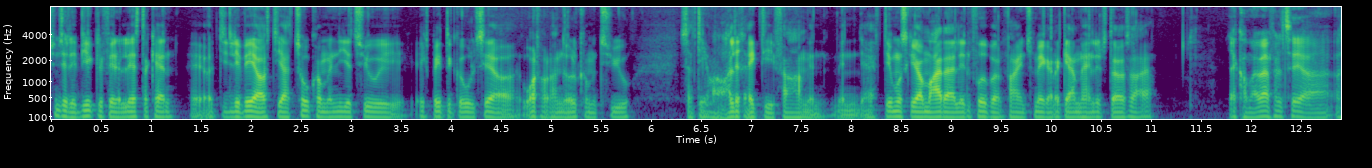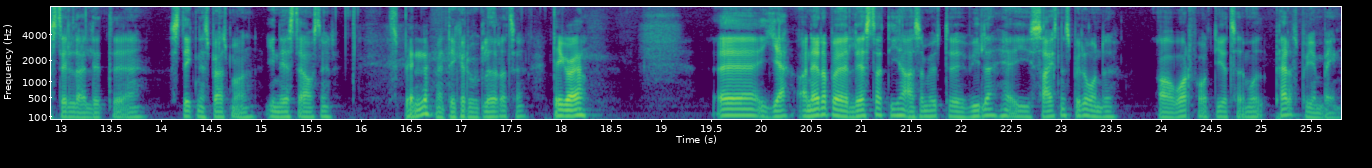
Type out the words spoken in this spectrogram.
synes jeg, det er virkelig fedt, at Leicester kan. Øh, og de leverer også, de har 2,29 i expected goal til, og Watford har 0,20. Så det var aldrig rigtig i far, men, men ja, det er måske også mig, der er lidt en fodboldfejnsmækker, der gerne vil have en lidt større sejr. Jeg kommer i hvert fald til at, at stille dig lidt uh, stikkende spørgsmål i næste afsnit. Spændende. Men det kan du glæde dig til. Det gør jeg. Uh, ja, og netop uh, Leicester, de har altså mødt uh, Villa her i 16. spillerunde, og Watford, de har taget imod Palace på hjemmebane.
